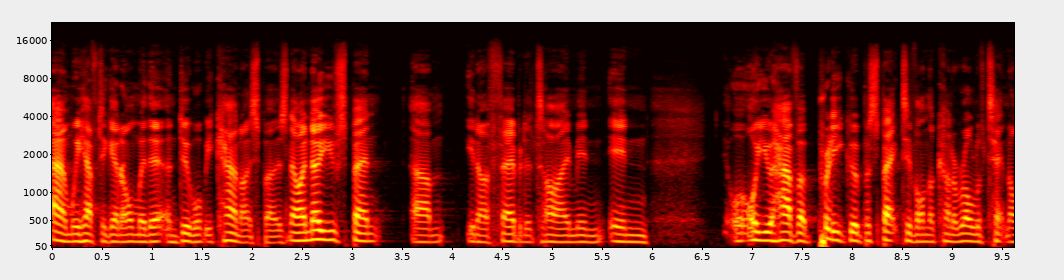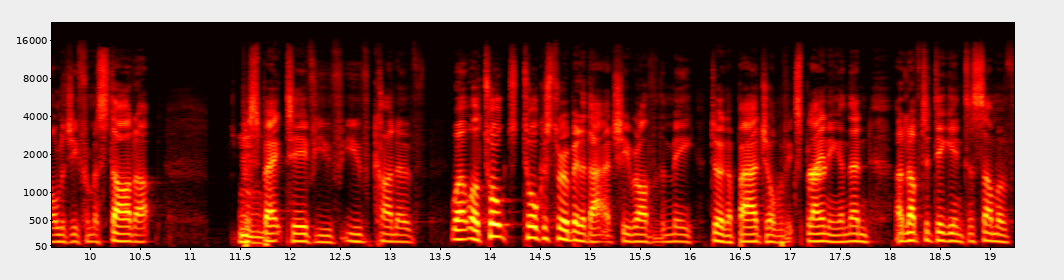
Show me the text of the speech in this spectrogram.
and we have to get on with it and do what we can, I suppose. Now, I know you've spent, um, you know, a fair bit of time in in, or, or, you have a pretty good perspective on the kind of role of technology from a startup mm. perspective. You've you've kind of well, well, talk talk us through a bit of that actually, rather than me doing a bad job of explaining. And then I'd love to dig into some of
